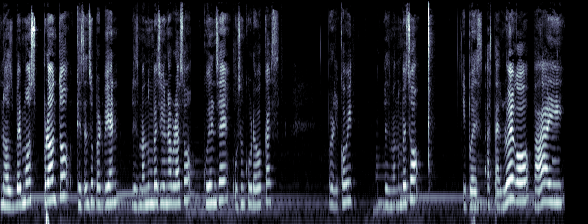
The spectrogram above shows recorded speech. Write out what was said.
nos vemos pronto, que estén súper bien. Les mando un beso y un abrazo. Cuídense, usen cubrebocas por el COVID. Les mando un beso y pues hasta luego. Bye.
